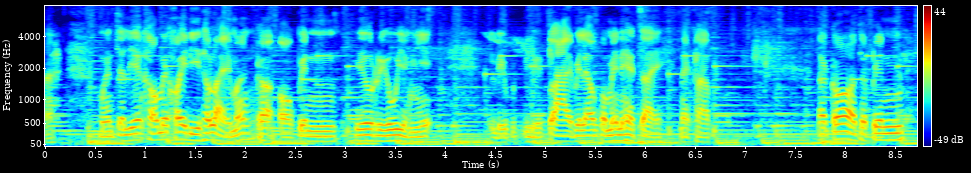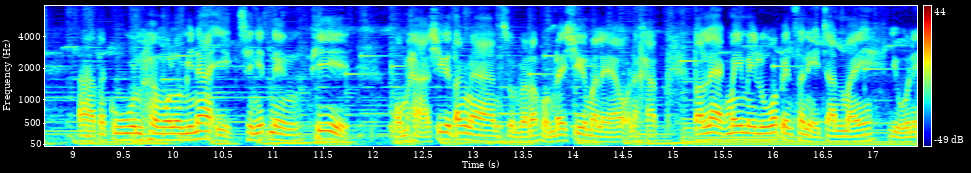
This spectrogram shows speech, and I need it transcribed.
นะเหมือนจะเลี้ยงเขาไม่ค่อยดีเท่าไหร่มั้งก็ออกเป็นริ้วๆอย่างนี้ หรือหรือกลายไปแล้วก็ไม่แน่ใจนะครับ แล้วก็จะเป็นตระกูลเฮอร์โมโลมิน่าอีกชนิดหนึ่งที่ผมหาชื่อตั้งนานส่วนแล้วผมได้ชื่อมาแล้วนะครับ ตอนแรกไม่ไม่รู้ว่าเป็นเสน่ห์จันไหมอยู่ใน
